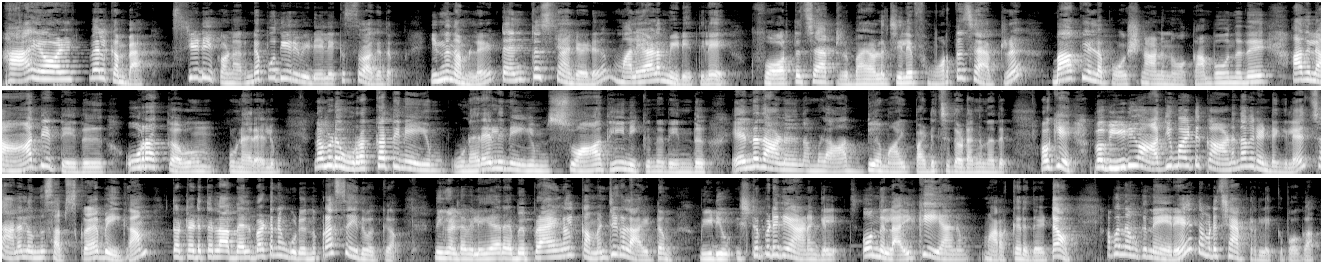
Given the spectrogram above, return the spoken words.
Hi all welcome back study കോണറിന്റെ പുതിയൊരു വീഡിയോയിലേക്ക് സ്വാഗതം. ഇന്ന് നമ്മൾ ടെൻത്ത് സ്റ്റാൻഡേർഡ് മലയാളം മീഡിയത്തിലെ ഫോർത്ത് ചാപ്റ്റർ ബയോളജിയിലെ ഫോർത്ത് ചാപ്റ്റർ ബാക്കിയുള്ള പോർഷനാണ് നോക്കാൻ പോകുന്നത്. അതിൽ ആദ്യത്തേത് ഉറക്കവും ഉണരലും. നമ്മുടെ ഉറക്കത്തിനെയും ഉണരലിനെയും സ്വാധീനിക്കുന്നത് എന്ത്? എന്നതാണ് നമ്മൾ ആദ്യമായി പഠിച്ചു തുടങ്ങുന്നത്. ഓക്കെ അപ്പോൾ വീഡിയോ ആദ്യമായിട്ട് കാണുന്നവരുണ്ടെങ്കിൽ ചാനൽ ഒന്ന് സബ്സ്ക്രൈബ് ചെയ്യുക. തൊട്ടടുത്തുള്ള ബെൽ ബട്ടണും കൂടി ഒന്ന് പ്രസ് ചെയ്ത് വെക്കുക. നിങ്ങളുടെ വിലയേറെ അഭിപ്രായങ്ങൾ കമന്റുകളായിട്ടും വീഡിയോ ഇഷ്ടപ്പെടുകയാണെങ്കിൽ ഒന്ന് ലൈക്ക് ചെയ്യാനും മറക്കരുത് കേട്ടോ. അപ്പോൾ നമുക്ക് നേരെ നമ്മുടെ ചാപ്റ്ററിലേക്ക് പോകാം.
